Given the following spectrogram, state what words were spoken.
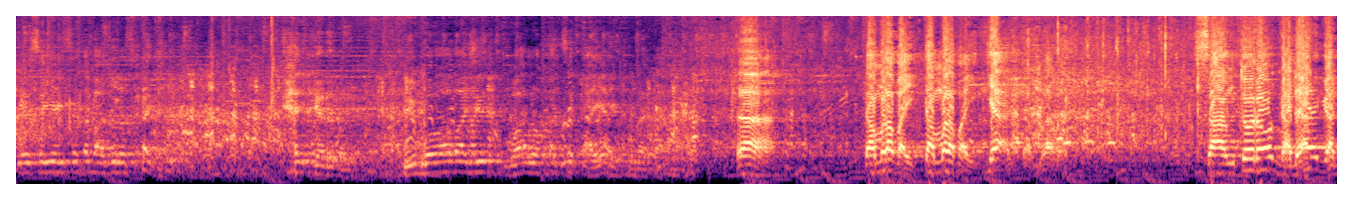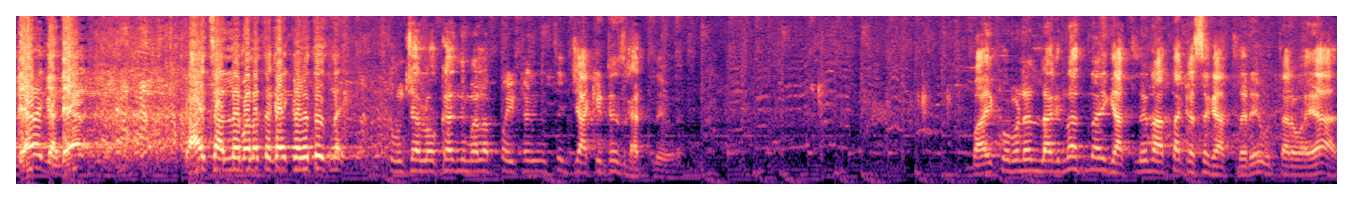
केस यायचं तर बाजूलाच काय काय करत नाही ही. गोवा बाजी गोवा लोकांचं काय ऐकू नका कमळाबाई कमळाबाई घ्या कमळाबाई. सांगतो राव घड्याळ घड्याळ घड्याळ. काय चाललंय मला तर काही कळतच नाही. तुमच्या लोकांनी मला पैठणीचं जॅकेटच घातलंय. बायको म्हणून लग्नात नाही घातलं ना आता कसं घातलं रे उतार वयात?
